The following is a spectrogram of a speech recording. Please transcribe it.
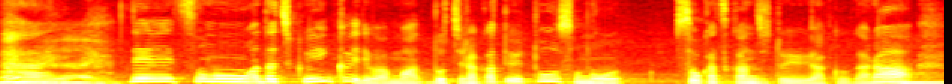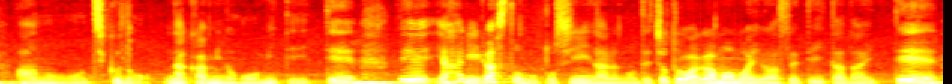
はい、でその足立区委員会ではまあどちらかというとその総括幹事という役柄、うん、あの地区の中身の方を見ていて、うん、でやはりラストの年になるのでちょっとわがまま言わせていただいて、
